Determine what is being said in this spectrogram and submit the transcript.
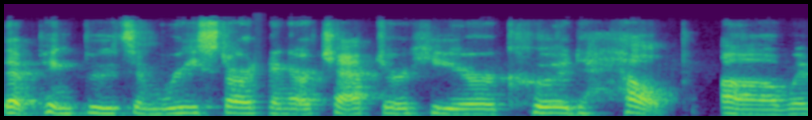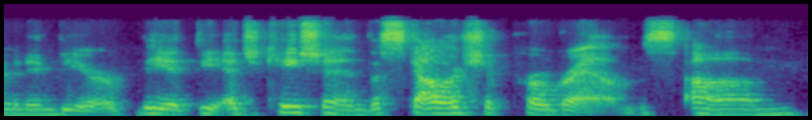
that Pink Boots and restarting our chapter here could help uh, women in beer, be it the education, the scholarship programs, um,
